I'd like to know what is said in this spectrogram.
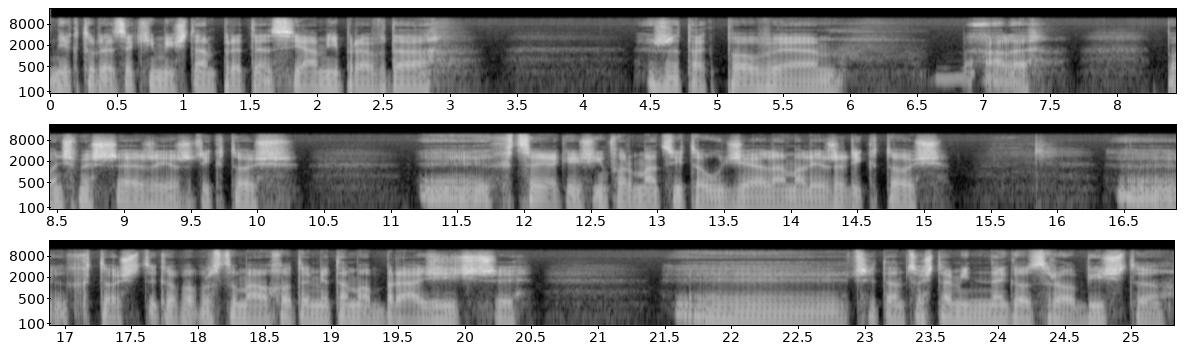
niektóre z jakimiś tam pretensjami, prawda, że tak powiem, ale bądźmy szczerzy, jeżeli ktoś e, chce jakiejś informacji, to udzielam, ale jeżeli ktoś e, ktoś tylko po prostu ma ochotę mnie tam obrazić, czy e, czy tam coś tam innego zrobić, to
